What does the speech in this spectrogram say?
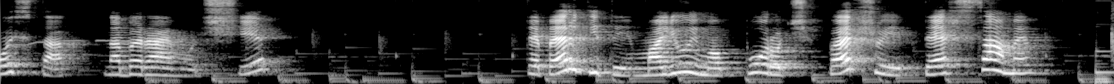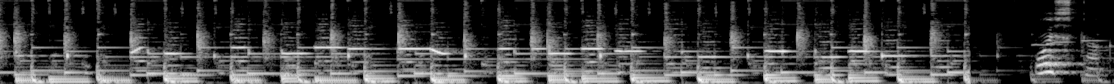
Ось так. Набираємо ще. Тепер, діти, малюємо поруч першої те ж саме. Ось так.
